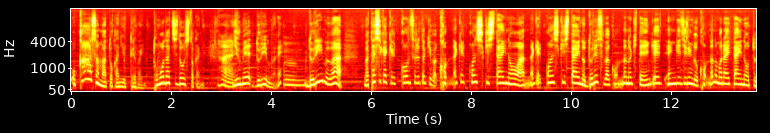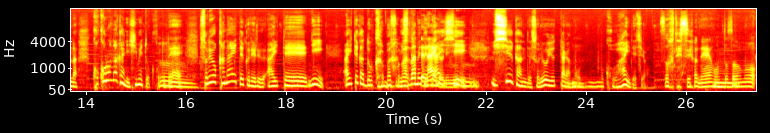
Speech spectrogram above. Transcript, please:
お母様とかに言ってればいいの。友達同士とかに、はい。夢ドリームはね、うん。ドリームは私が結婚するときはこんな結婚式したいのあんな結婚式したいのドレスはこんなの着てエンゲージリングこんなのもらいたいのっていうのは心の中に秘めておくことで、うん。それを叶えてくれる相手に相手かどうかはまず見定めてないし分かってないのに1週間でそれを言ったらもう,、もう怖いですよ。そうですよね。本当そう思う。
